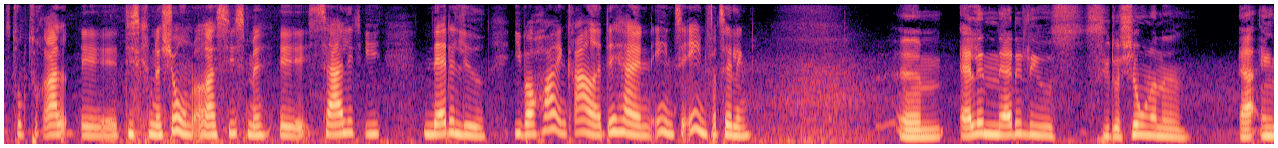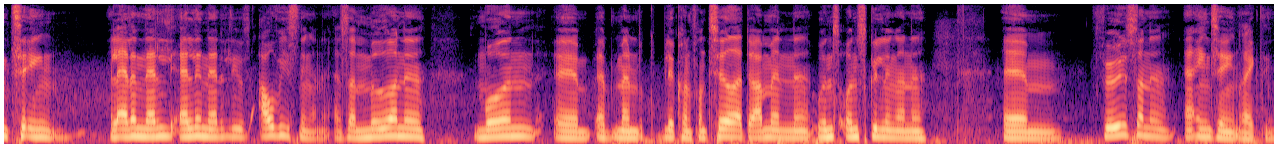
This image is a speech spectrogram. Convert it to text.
strukturel øh, diskrimination og racisme, øh, særligt i nattelivet. I hvor høj en grad er det her en en-til-en fortælling? Øhm, alle nattelivssituationerne er en til en. Eller alle, nat, alle nattelivs afvisningerne. Altså møderne, måden, øh, at man bliver konfronteret af dørmændene, unds, undskyldningerne, øh, følelserne er en til en rigtigt.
